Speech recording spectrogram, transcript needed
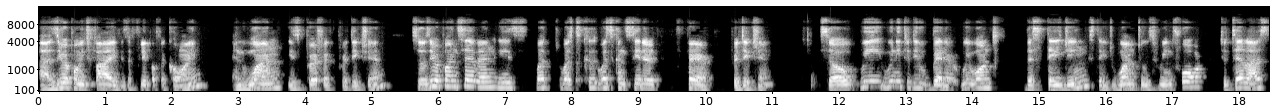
Uh, 0.5 is a flip of a coin, and 1 is perfect prediction. So 0.7 is what was was considered fair prediction. So we we need to do better. We want the staging, stage one, two, three, and four, to tell us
